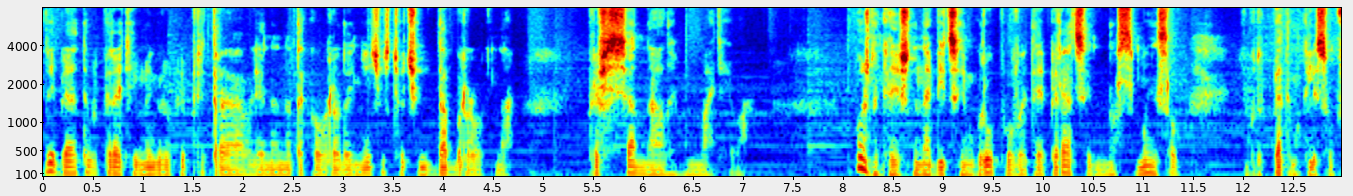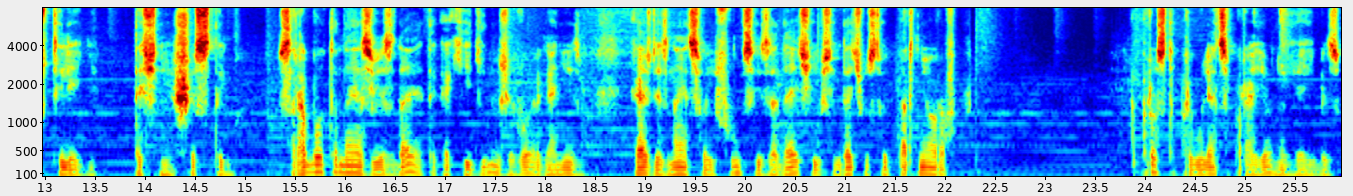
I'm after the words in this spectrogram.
Ребята в оперативной группе притравлены на такого рода нечисть очень добротно. Профессионалы, мать его. Можно, конечно, набиться им в группу в этой операции, но смысл? Я буду пятым колесом в телеге, точнее шестым. Сработанная звезда — это как единый живой организм. Каждый знает свои функции, задачи и всегда чувствует партнеров. А просто прогуляться по району я и без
